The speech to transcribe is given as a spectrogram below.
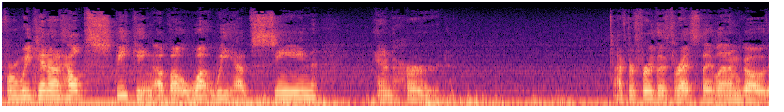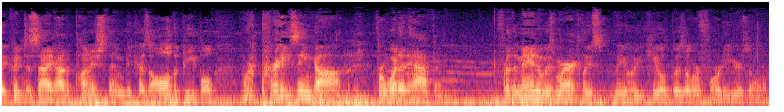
For we cannot help speaking about what we have seen and heard. After further threats, they let him go. They couldn't decide how to punish them because all the people were praising God for what had happened. For the man who was miraculously healed was over 40 years old.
